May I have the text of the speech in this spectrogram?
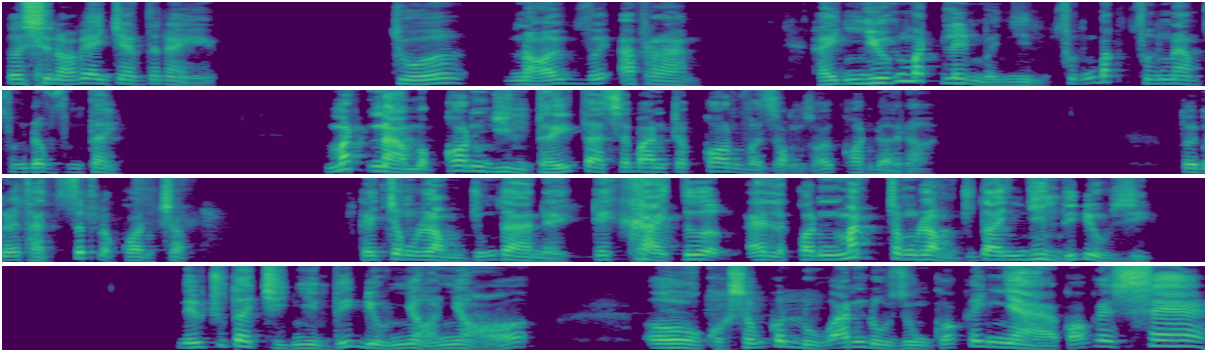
Tôi xin nói với anh chị em thế này. Chúa nói với Abraham. Hãy nhướng mắt lên mà nhìn phương Bắc, phương Nam, phương Đông, phương Tây. Mắt nào mà con nhìn thấy ta sẽ ban cho con và dòng dõi con đời đời. Tôi nói thật rất là quan trọng. Cái trong lòng chúng ta này, cái khải tượng hay là con mắt trong lòng chúng ta nhìn thấy điều gì? Nếu chúng ta chỉ nhìn thấy điều nhỏ nhỏ, ồ cuộc sống có đủ ăn đủ dùng, có cái nhà, có cái xe.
